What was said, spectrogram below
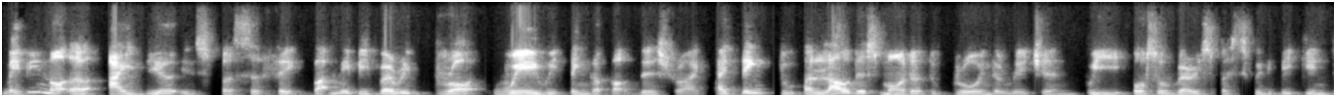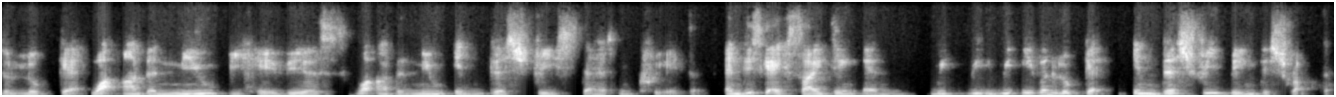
maybe not an idea in specific, but maybe very broad way we think about this, right? I think to allow this model to grow in the region, we also very specifically begin to look at what are the new behaviors, what are the new industries that has been created. And this get exciting and we, we, we even look at industry being disrupted.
